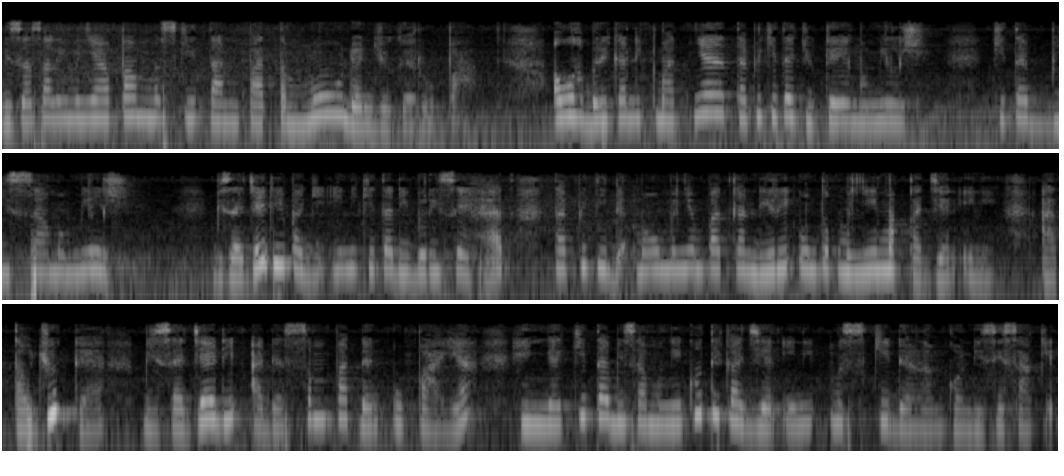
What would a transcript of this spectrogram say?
bisa saling menyapa meski tanpa temu dan juga rupa Allah berikan nikmatnya tapi kita juga yang memilih kita bisa memilih. Bisa jadi pagi ini kita diberi sehat, tapi tidak mau menyempatkan diri untuk menyimak kajian ini, atau juga bisa jadi ada sempat dan upaya hingga kita bisa mengikuti kajian ini meski dalam kondisi sakit.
